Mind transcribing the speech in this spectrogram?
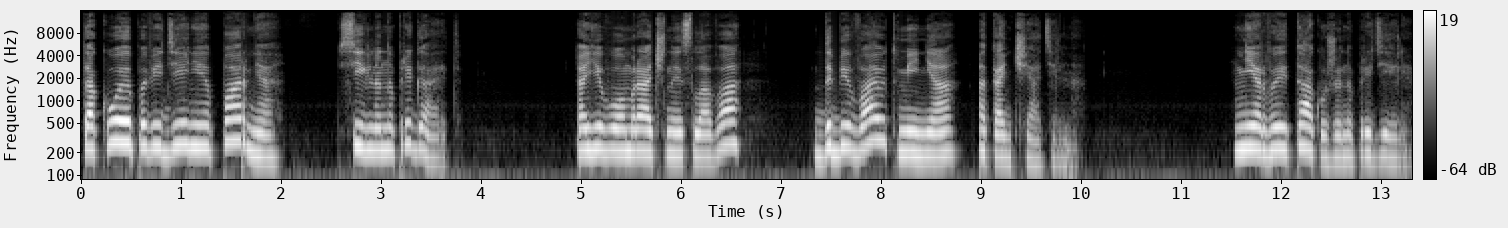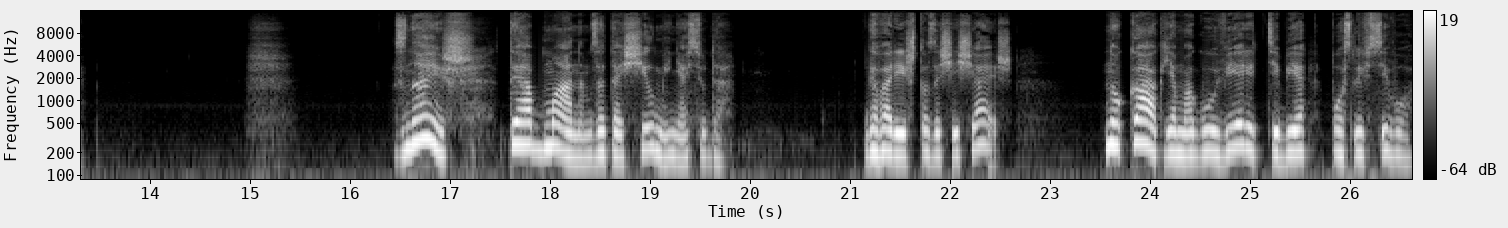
Такое поведение парня сильно напрягает, а его мрачные слова добивают меня окончательно. Нервы и так уже на пределе. Знаешь, ты обманом затащил меня сюда. Говоришь, что защищаешь, но как я могу верить тебе после всего?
